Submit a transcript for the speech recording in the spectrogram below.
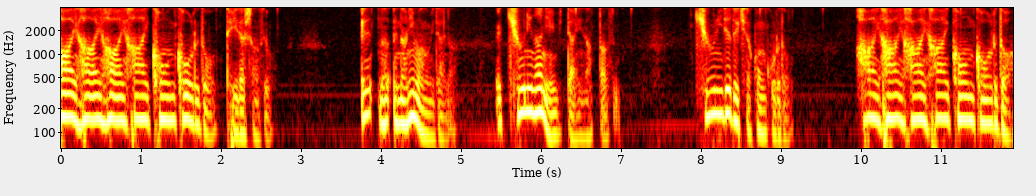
はいはいはいはいコンコールドって言い出したんですよ。えなえ何今の？みたいな。え急に何？みたいになったんですよ。急に出てきたコンコールド。はいはいはいはいコンコールド。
